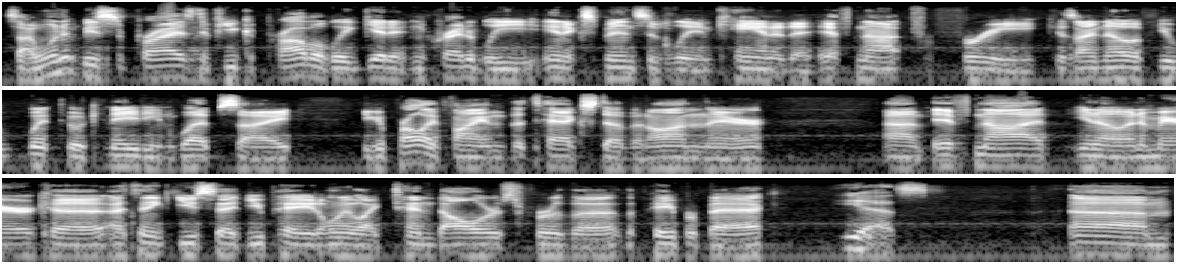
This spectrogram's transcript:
So I wouldn't be surprised if you could probably get it incredibly inexpensively in Canada, if not for free. Because I know if you went to a Canadian website, you could probably find the text of it on there. Um, if not, you know, in America, I think you said you paid only like ten dollars for the the paperback. Yes. Um,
